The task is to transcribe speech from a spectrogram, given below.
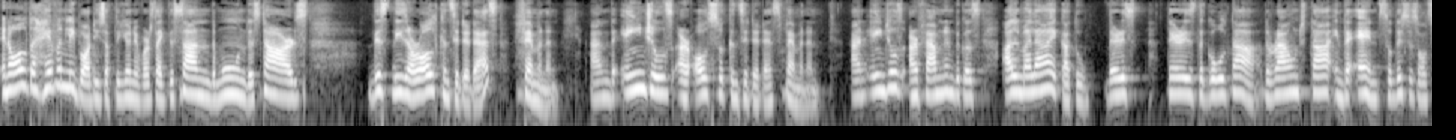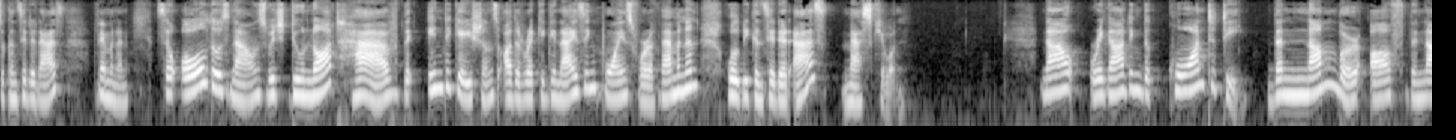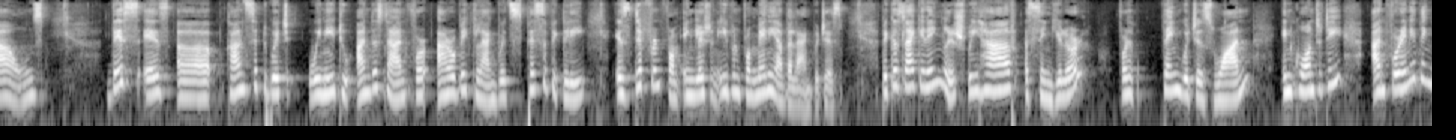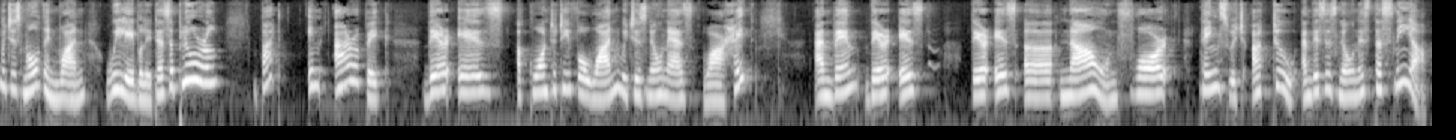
And all the heavenly bodies of the universe, like the sun, the moon, the stars, this, these are all considered as feminine. And the angels are also considered as feminine. And angels are feminine because al malaikatu, there is there is the gol ta, the round ta in the end. So this is also considered as feminine. So all those nouns which do not have the indications or the recognizing points for a feminine will be considered as masculine. Now, regarding the quantity, the number of the nouns, this is a concept which we need to understand for Arabic language specifically is different from English and even from many other languages. Because like in English, we have a singular for thing which is one in quantity and for anything which is more than one, we label it as a plural. But in Arabic, there is a quantity for one which is known as wahid and then there is there is a noun for things which are two, and this is known as tasniya.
